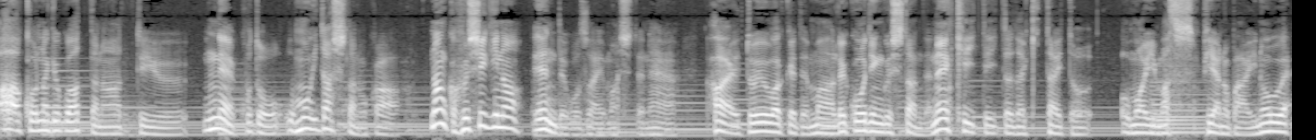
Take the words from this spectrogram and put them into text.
ああ、こんな曲あったなっていうね、ことを思い出したのか、なんか不思議な縁でございましてね。はい。というわけで、まあ、レコーディングしたんでね、聴いていただきたいと思います。ピアノバー井上。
